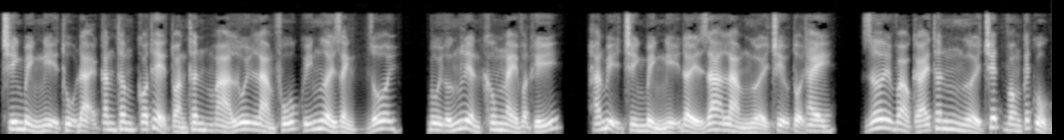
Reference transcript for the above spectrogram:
Trình Bình Nghị thụ đại căn thâm có thể toàn thân mà lui làm phú quý người rảnh rỗi, bùi ứng liền không này vật khí, hắn bị Trình Bình Nghị đẩy ra làm người chịu tội thay, rơi vào cái thân người chết vong kết cục.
